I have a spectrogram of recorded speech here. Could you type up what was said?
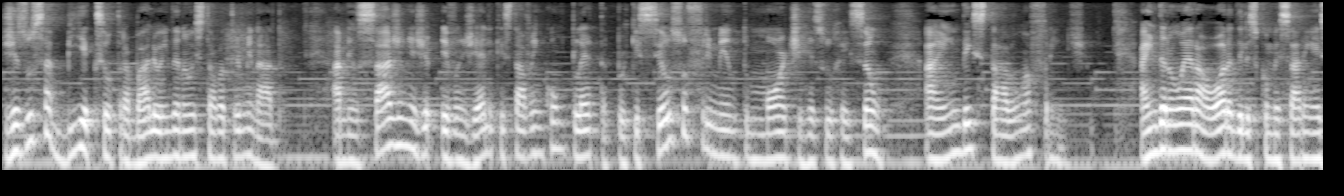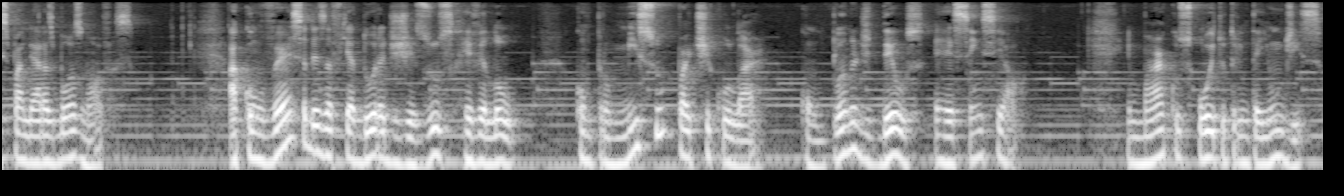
Jesus sabia que seu trabalho ainda não estava terminado a mensagem evangélica estava incompleta, porque seu sofrimento, morte e ressurreição ainda estavam à frente. Ainda não era a hora deles começarem a espalhar as boas novas. A conversa desafiadora de Jesus revelou compromisso particular com o plano de Deus é essencial. Em Marcos 8,31 diz:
